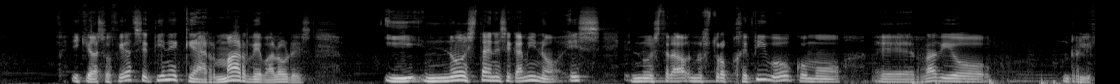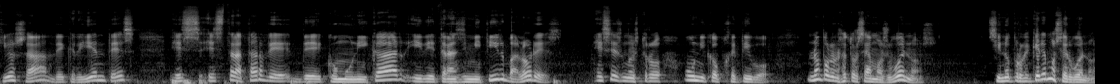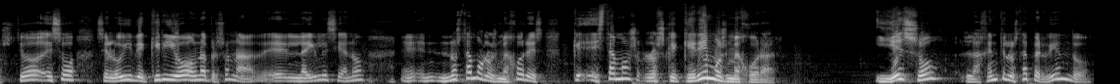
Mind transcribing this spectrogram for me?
Y que la sociedad se tiene que armar de valores y no está en ese camino. Es nuestra, nuestro objetivo como eh, radio religiosa, de creyentes, es, es tratar de, de, comunicar y de transmitir valores. Ese es nuestro único objetivo. No porque nosotros seamos buenos, sino porque queremos ser buenos. Yo eso se lo oí de crío a una persona en la iglesia, ¿no? Eh, no estamos los mejores, que estamos los que queremos mejorar. Y eso la gente lo está perdiendo,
